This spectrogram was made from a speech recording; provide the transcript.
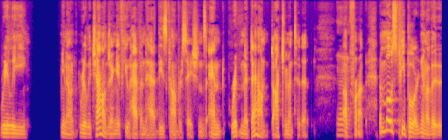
really, you know, really challenging if you haven't had these conversations and written it down, documented it. Mm. up front. Now, most people are, you know, the,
